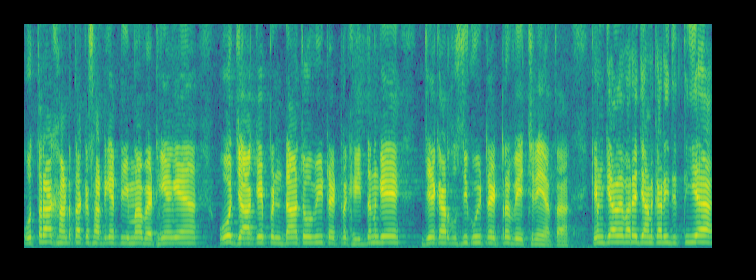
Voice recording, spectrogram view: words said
ਉੱਤਰਾਖੰਡ ਤੱਕ ਸਾਡੀਆਂ ਟੀਮਾਂ ਬੈਠੀਆਂ ਗਈਆਂ। ਉਹ ਜਾ ਕੇ ਪਿੰਡਾਂ 'ਚੋਂ ਵੀ ਟਰੈਕਟਰ ਖਰੀਦਣਗੇ, ਜੇਕਰ ਤੁਸੀਂ ਕੋਈ ਟਰੈਕਟਰ ਵੇਚਣੇ ਆ ਤਾਂ। ਕਿੰਜਾਂ ਦੇ ਬਾਰੇ ਜਾਣਕਾਰੀ ਦਿੱਤੀ ਆ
